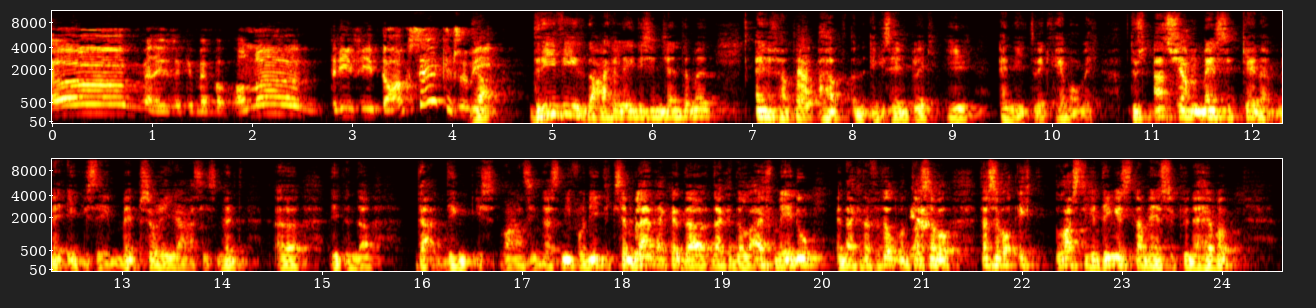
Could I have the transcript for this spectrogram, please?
Uh, wanneer ik ben begonnen? Drie, vier dagen zeker, zo Ja, drie, vier dagen, ladies and gentlemen. En Chantal ja. had een eczeemplek hier en die trekt helemaal weg. Dus als jullie ja. mensen kennen met eczeem, met psoriasis, met uh, dit en dat, dat ding is waanzin. Dat is niet voor niet. Ik ben blij dat je, de, dat je de live meedoet en dat je dat vertelt, want ja. dat, zijn wel, dat zijn wel echt lastige dingen dat mensen kunnen hebben.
